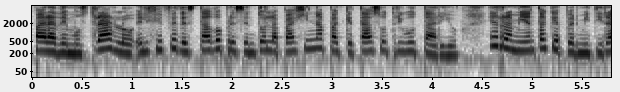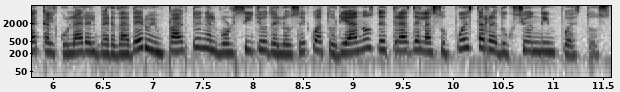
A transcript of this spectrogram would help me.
Para demostrarlo, el jefe de Estado presentó la página Paquetazo Tributario, herramienta que permitirá calcular el verdadero impacto en el bolsillo de los ecuatorianos detrás de la supuesta reducción de impuestos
